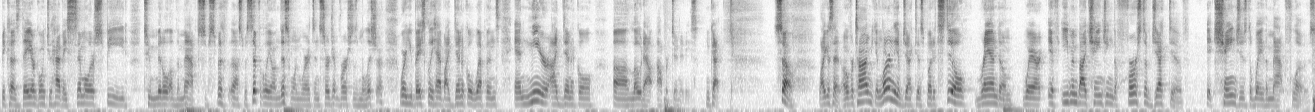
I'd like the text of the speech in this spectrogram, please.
because they are going to have a similar speed to middle of the map, uh, specifically on this one where it's insurgent versus militia, where you basically have identical weapons and near identical uh, loadout opportunities. Okay, so like I said, over time you can learn the objectives, but it's still random. Where if even by changing the first objective, it changes the way the map flows.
